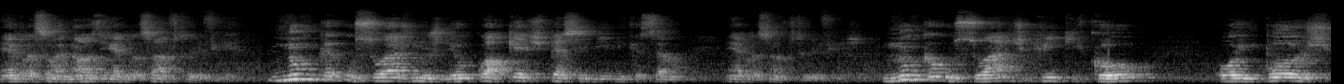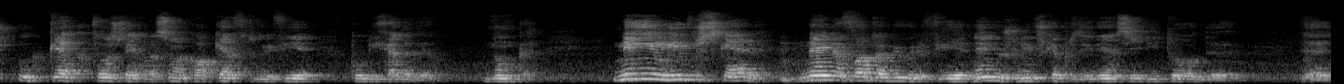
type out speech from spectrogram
em relação a nós e em relação à fotografia. Nunca o Soares nos deu qualquer espécie de indicação em relação a fotografias. Nunca o Soares criticou ou impôs o que quer que fosse em relação a qualquer fotografia publicada dele. Nunca nem em livros sequer, nem na fotobiografia, nem nos livros que a presidência editou de, de,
